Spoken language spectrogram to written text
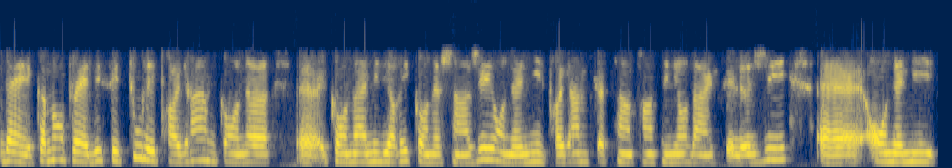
ben, comment on peut aider? C'est tous les programmes qu'on a euh, qu'on a améliorés, qu'on a changés. On a mis le programme 730 millions dans Euh, on a mis,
